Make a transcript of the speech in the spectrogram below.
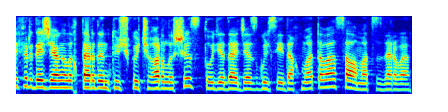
эфирде жаңылыктардын түшкү чыгарылышы студияда жазгүл сейдахматова. Саламатсыздарбы?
